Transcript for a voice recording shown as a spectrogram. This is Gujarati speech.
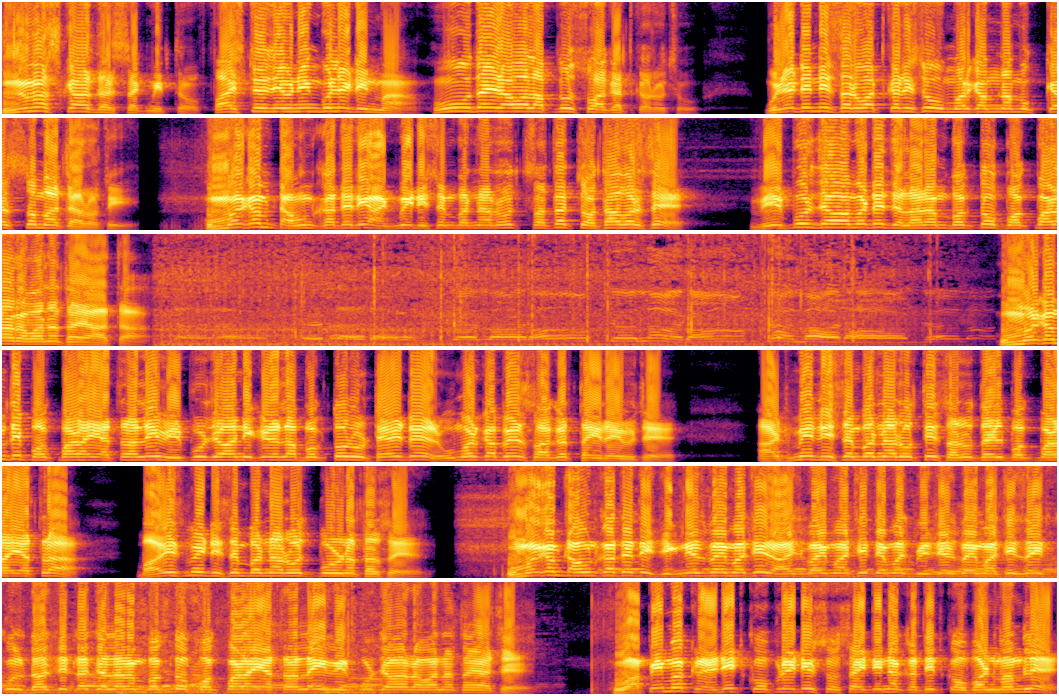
નમસ્કાર દર્શક મિત્રો. ફાસ્ટ ન્યૂઝ ઇવનિંગ બુલેટિનમાં હું ઉદય રાવલ આપનું સ્વાગત કરું છું. બુલેટિનની શરૂઆત કરીશું ઉમરગામના મુખ્ય સમાચારોથી. ઉમરગામ ટાઉન ખાતેથી આઠમી ડિસેમ્બરના રોજ સતત ચોથા વર્ષે વીરપુર જવા માટે જલારામ ભક્તો પગપાળા રવાના થયા હતા. ઉમરગામથી પગપાળા યાત્રા લઈ વીરપુર જવા નીકળેલા ભક્તોનું ઠેર ઠેર ઉમરકાભેર સ્વાગત થઈ રહ્યું છે. આઠમી ડિસેમ્બરના રોજથી શરૂ થયેલ પગપાળા યાત્રા બાવીસમી ડિસેમ્બરના રોજ પૂર્ણ થશે. ઉમરગામ ટાઉન ખાતેથી જિજ્ઞેશભાઈ માછી રાજભાઈ માછી તેમજ બ્રિજેશભાઈ માછી સહિત કુલ દસ જેટલા જલારામ ભક્તો પગપાળા યાત્રા લઈ વીરપુર જવા રવાના થયા છે. વાપીમાં ક્રેડિટ કોઓપરેટિવ સોસાયટીના કથિત કૌભાંડ મામલે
